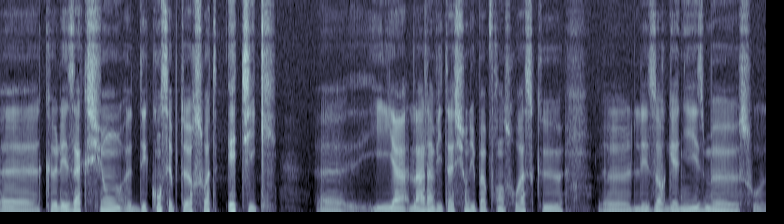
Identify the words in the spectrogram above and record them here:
euh, que les actions des concepteurs soient éthiques. il y a là l'invitation du pape François à ce que les organismes soient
